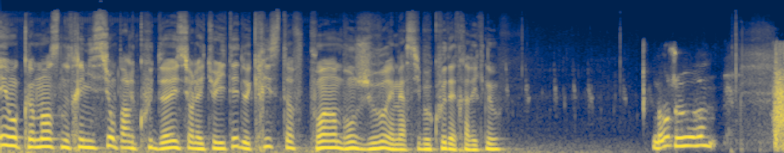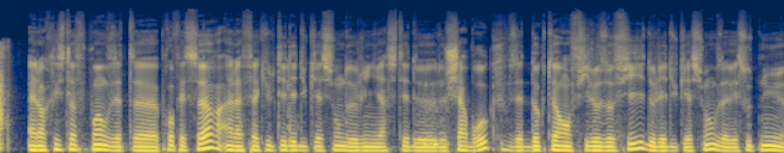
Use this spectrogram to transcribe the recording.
Et on commence notre émission par le coup d'œil sur l'actualité de Christophe Point. Bonjour et merci beaucoup d'être avec nous. Bonjour. Alors Christophe Point, vous êtes euh, professeur à la faculté d'éducation de l'université de, Sherbrooke. Vous êtes docteur en philosophie de l'éducation. Vous avez soutenu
